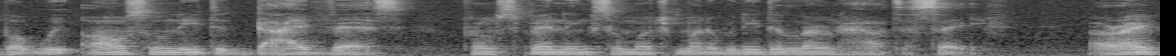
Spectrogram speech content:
But we also need to divest from spending so much money. We need to learn how to save. All right.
